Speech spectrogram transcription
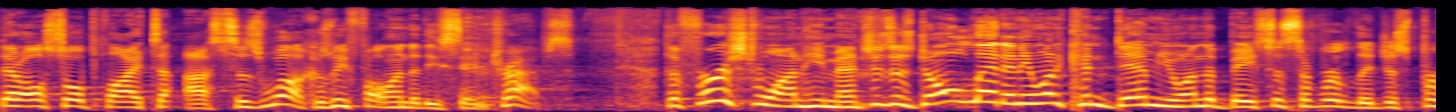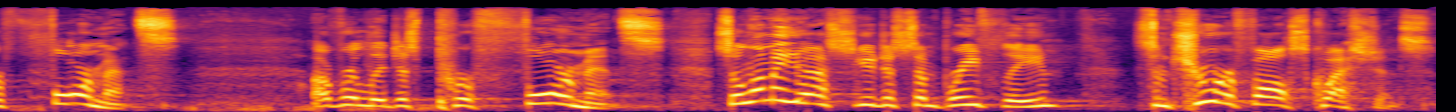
that also apply to us as well, because we fall into these same traps. The first one he mentions is don't let anyone condemn you on the basis of religious performance. Of religious performance. So let me ask you just some briefly some true or false questions.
